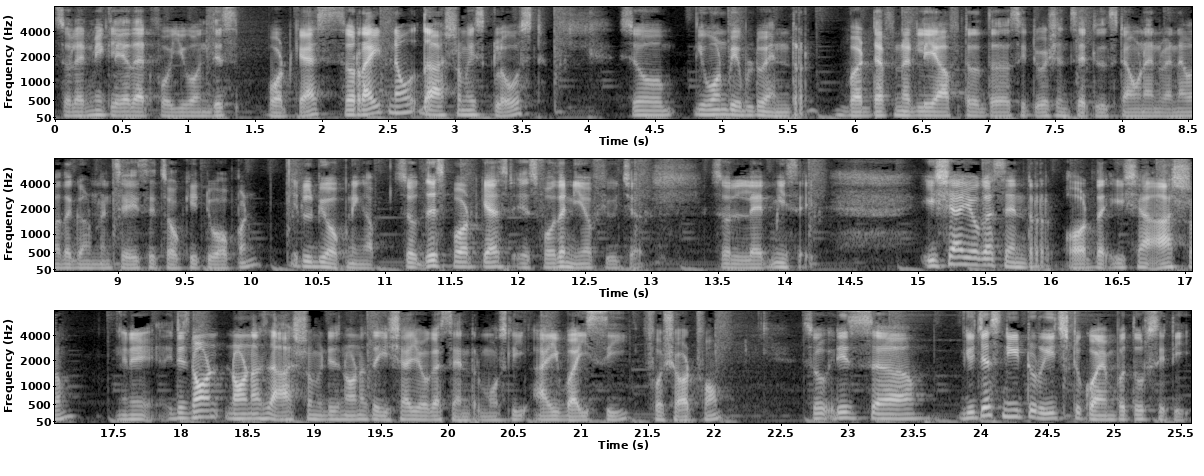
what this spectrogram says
So let me clear that for you on this podcast. So right now the ashram is closed so you won't be able to enter but definitely after the situation settles down and whenever the government says it's okay to open it will be opening up. So this podcast is for the near future. So let me say isha yoga center or the isha ashram it is not known as the ashram it is known as the isha yoga center mostly iyc for short form. So it is uh, you just need to reach to coimbatore city.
